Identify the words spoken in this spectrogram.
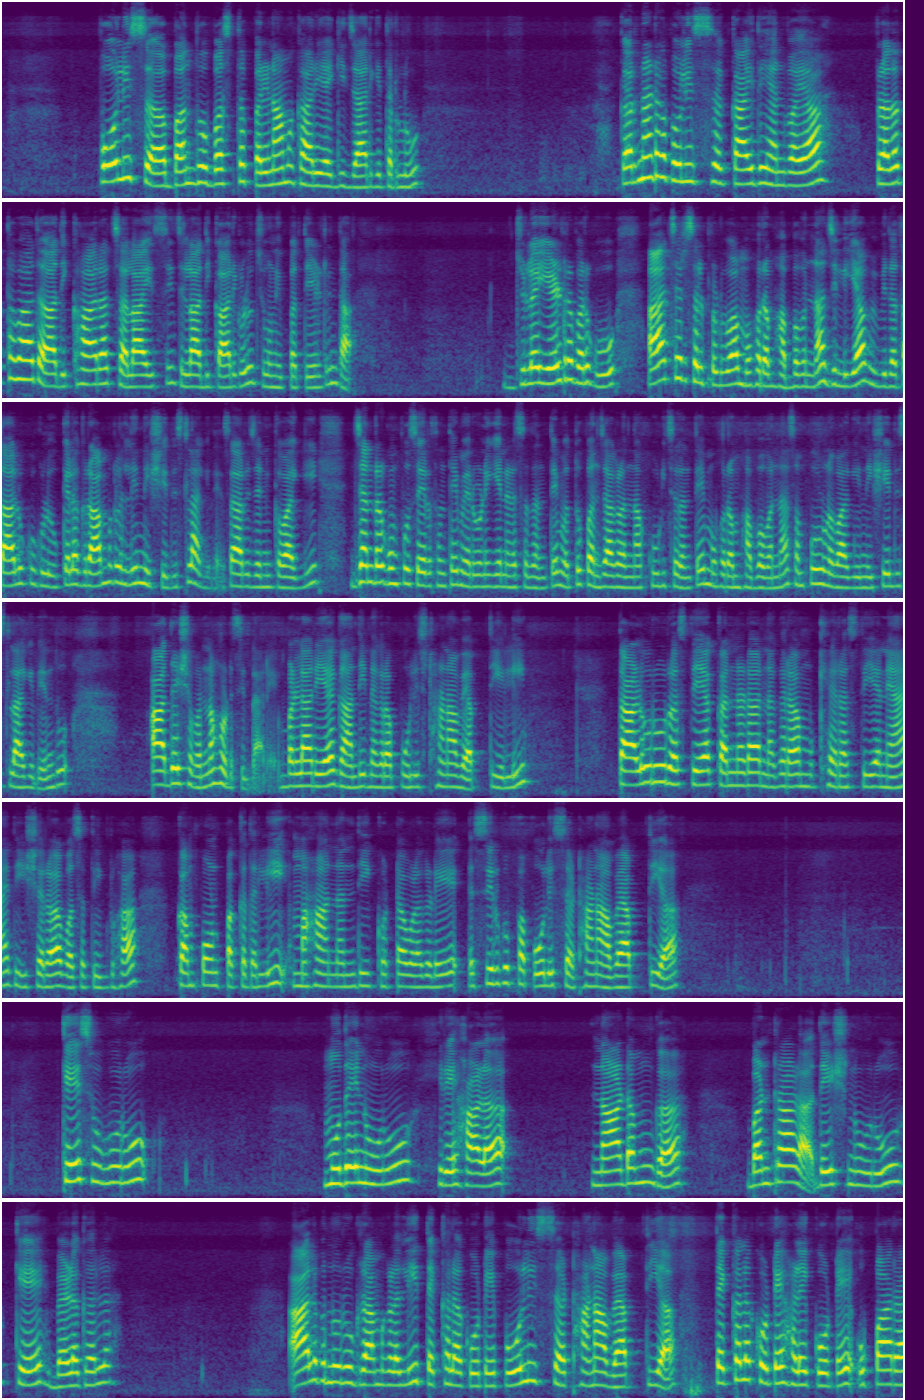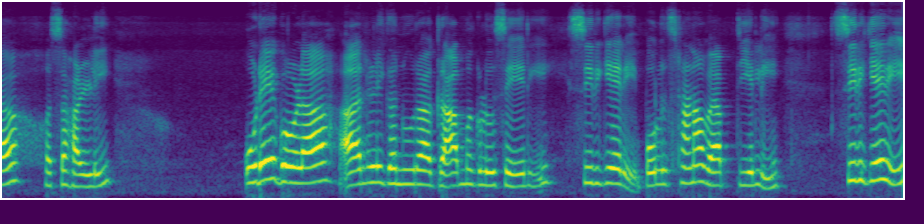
ಪೊಲೀಸ್ ಬಂದೋಬಸ್ತ್ ಪರಿಣಾಮಕಾರಿಯಾಗಿ ಜಾರಿಗೆ ತರಲು ಕರ್ನಾಟಕ ಪೊಲೀಸ್ ಕಾಯ್ದೆ ಅನ್ವಯ, ಪ್ರದತ್ತವಾದ ಅಧಿಕಾರ ಚಲಾಯಿಸಿ ಜಿಲ್ಲಾಧಿಕಾರಿಗಳು ಜೂನ್ ಇಪ್ಪತ್ತೇಳರಿಂದ ಜುಲೈ ಏಳರವರೆಗೂ ಆಚರಿಸಲ್ಪಡುವ ಮೊಹರಂ ಹಬ್ಬವನ್ನು ಜಿಲ್ಲೆಯ ವಿವಿಧ ತಾಲೂಕುಗಳು ಕೆಲ ಗ್ರಾಮಗಳಲ್ಲಿ ನಿಷೇಧಿಸಲಾಗಿದೆ. ಸಾರ್ವಜನಿಕವಾಗಿ ಜನರ ಗುಂಪು ಸೇರದಂತೆ ಮೆರವಣಿಗೆ ನಡೆಸದಂತೆ ಮತ್ತು ಪಂಜಾಗಳನ್ನು ಕೂಡಿಸದಂತೆ ಮೊಹರಂ ಹಬ್ಬವನ್ನು ಸಂಪೂರ್ಣವಾಗಿ ನಿಷೇಧಿಸಲಾಗಿದೆ ಎಂದು ಆದೇಶವನ್ನು ಹೊರಡಿಸಿದ್ದಾರೆ. ಬಳ್ಳಾರಿಯ ಗಾಂಧಿನಗರ ಪೊಲೀಸ್ ಠಾಣಾ ವ್ಯಾಪ್ತಿಯಲ್ಲಿ ತಾಳೂರು ರಸ್ತೆಯ ಕನ್ನಡ ನಗರ ಮುಖ್ಯ ರಸ್ತೆಯ ನ್ಯಾಯಾಧೀಶರ ವಸತಿ ಗೃಹ ಕಾಂಪೌಂಡ್ ಪಕ್ಕದಲ್ಲಿ ಮಹಾನಂದಿ ಕೊಟ್ಟ ಒಳಗಡೆ ಸಿರುಗುಪ್ಪ ಪೊಲೀಸ್ ಠಾಣಾ ವ್ಯಾಪ್ತಿಯ ಕೇಸುಗೂರು, ಮುದೇನೂರು, ಹಿರೇಹಾಳ ನಾಡಂಗ ಬಂಟ್ರಾಳ, ದೇಶನೂರು, ಕೆ. ಬೆಳಗಲ್, ಆಲಬನೂರು ಗ್ರಾಮಗಳಲ್ಲಿ ತೆಕ್ಕಲಕೋಟೆ ಪೊಲೀಸ್ ಠಾಣಾ ವ್ಯಾಪ್ತಿಯ ತೆಕ್ಕಲಕೋಟೆ ಹಳೆಕೋಟೆ ಉಪಾರ ಹೊಸಹಳ್ಳಿ, ಉಡೇಗೋಳ, ಆರಳಿಗನೂರ ಗ್ರಾಮಗಳು ಸೇರಿ ಸಿರಿಗೇರಿ ಪೊಲೀಸ್ ಠಾಣಾ ವ್ಯಾಪ್ತಿಯಲ್ಲಿ ಸಿರಿಗೇರಿ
